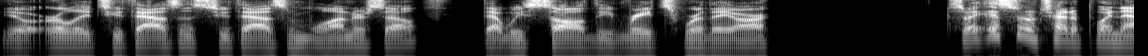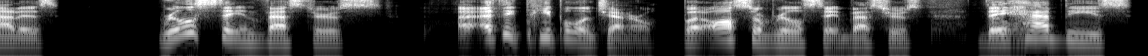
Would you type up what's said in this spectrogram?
you know, early 2000s, 2001 or so that we saw the rates where they are. So I guess what I'm trying to point out is real estate investors, I think people in general, but also real estate investors, they have these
